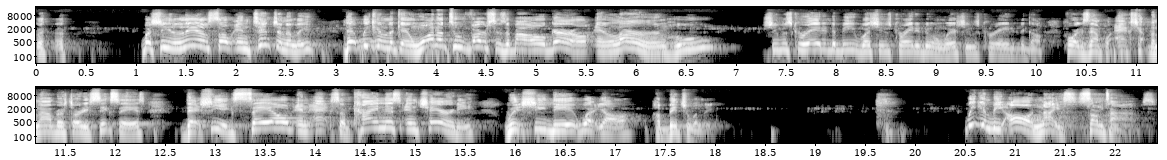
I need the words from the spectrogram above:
but she lived so intentionally that we can look at one or two verses about old girl and learn who she was created to be, what she was created to do, and where she was created to go. For example, Acts chapter 9, verse 36 says that she excelled in acts of kindness and charity, which she did what, y'all? Habitually. We can be all nice sometimes.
